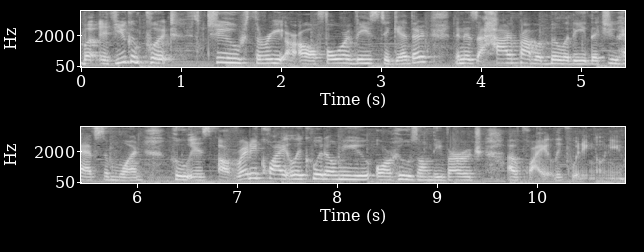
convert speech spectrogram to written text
But if you can put two, three, or all four of these together, then there's a high probability that you have someone who is already quietly quit on you or who's on the verge of quietly quitting on you.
